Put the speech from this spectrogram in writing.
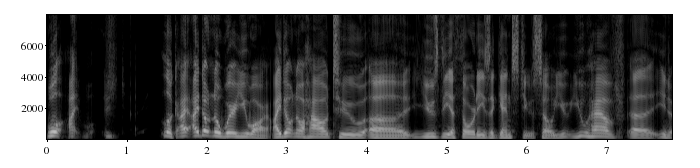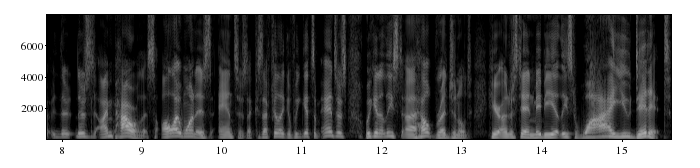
Well, I look. I, I don't know where you are. I don't know how to uh, use the authorities against you. So you you have uh, you know there, there's I'm powerless. All I want is answers because I feel like if we get some answers, we can at least uh, help Reginald here understand maybe at least why you did it.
